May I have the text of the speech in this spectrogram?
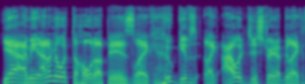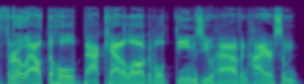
Yeah, I mean, I don't know what the holdup is. Like, who gives? Like, I would just straight up be like, throw out the whole back catalog of old themes you have and hire some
